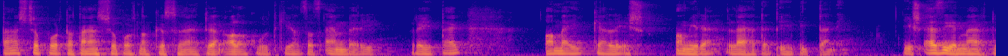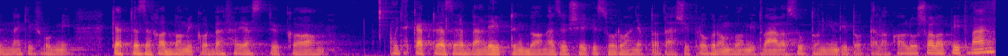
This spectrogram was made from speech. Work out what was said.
társcsoport, a társcsoportnak köszönhetően alakult ki az az emberi réteg, amelyikkel és amire lehetett építeni és ezért mertünk neki fogni 2006-ban, amikor befejeztük a Ugye 2000-ben léptünk be a mezőségi szorványoktatási programba, amit Válaszúton indított el a Kallós Alapítvány.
